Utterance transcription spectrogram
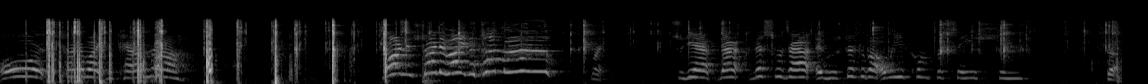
Oh, it's trying to bite the camera. Ron, it's trying to bite the camera! Right. So yeah, that this was a, it was just about a wee conversation that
